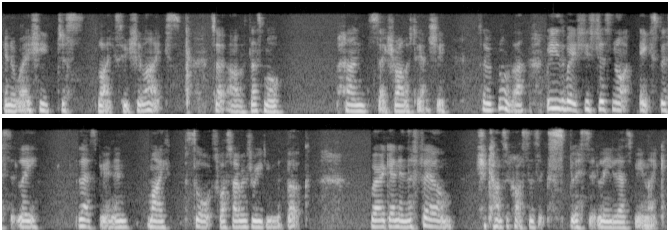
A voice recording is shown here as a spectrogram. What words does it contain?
in a way. She just likes who she likes. So oh, that's more and sexuality actually. So ignore that. But either way, she's just not explicitly lesbian in my thoughts whilst I was reading the book. Where again in the film, she comes across as explicitly lesbian. Like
